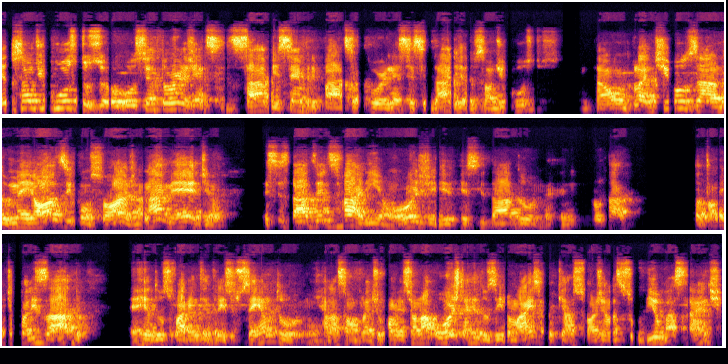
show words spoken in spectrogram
redução de custos. O setor, a gente sabe, sempre passa por necessidade de redução de custos. Então, plantio usando meiose com soja, na média, esses dados eles variam. Hoje, esse dado não está totalmente atualizado, é, reduz 43% em relação ao plantio convencional. Hoje está reduzindo mais, porque a soja ela subiu bastante,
